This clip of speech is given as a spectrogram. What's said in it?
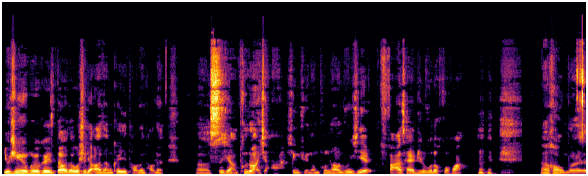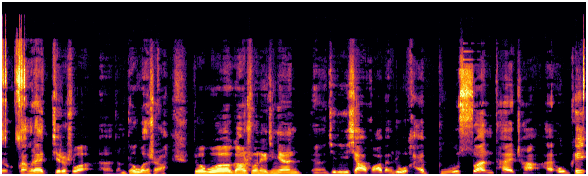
有兴趣的朋友可以到德国视角啊，咱们可以讨论讨论，呃，思想碰撞一下啊，兴许能碰撞出一些发财致富的火花。那好，我们拐回来接着说，呃，咱们德国的事儿啊。德国刚刚说那个今年呃 GDP 下滑百分之五还不算太差，还 OK。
